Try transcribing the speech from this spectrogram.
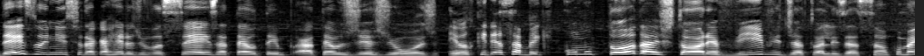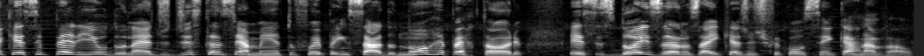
Desde o início da carreira de vocês até, o tempo, até os dias de hoje. Eu queria saber que, como toda a história vive de atualização, como é que esse período né, de distanciamento foi pensado no repertório esses dois anos aí que a gente ficou sem carnaval?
